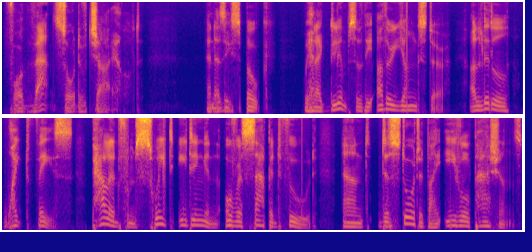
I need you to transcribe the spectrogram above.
for that sort of child. And as he spoke, we had a glimpse of the other youngster, a little white face, pallid from sweet eating and oversapid food, and distorted by evil passions.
